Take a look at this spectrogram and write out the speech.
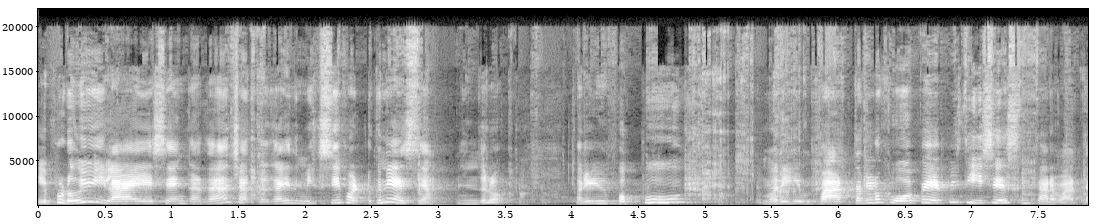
ఇప్పుడు ఇలా వేసాం కదా. చక్కగా ఇది మిక్సీ పట్టుకుని వేసాం ఇందులో. మరి పప్పు మరి పాత్రలో పోపు వేపి తీసేసిన తర్వాత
